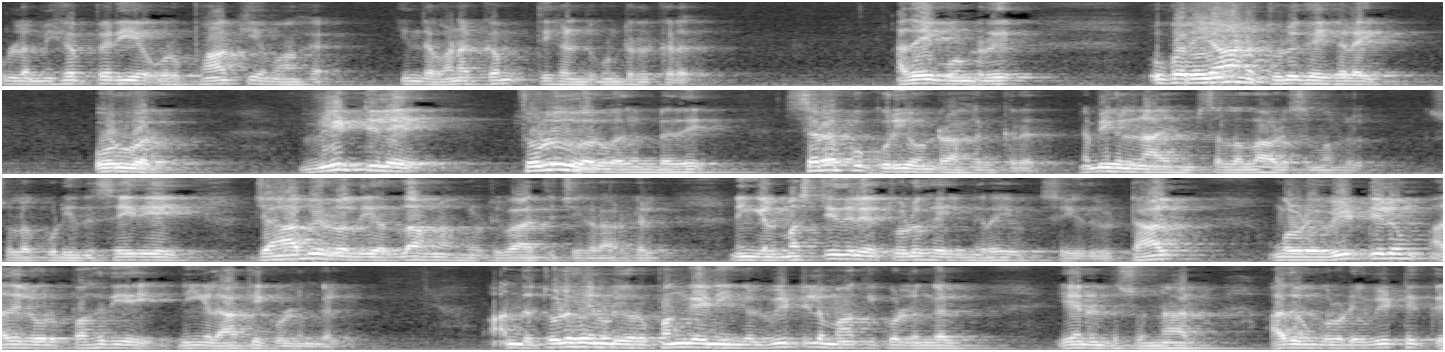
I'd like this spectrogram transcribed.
உள்ள மிகப்பெரிய ஒரு பாக்கியமாக இந்த வணக்கம் திகழ்ந்து கொண்டிருக்கிறது. அதே போன்று உபரியான தொழுகைகளை ஒருவர் வீட்டிலே தொழுது வருவது என்பது சிறப்புக்குரிய ஒன்றாக இருக்கிறது. நபிகள் நாயகம் சல்லா அலிஸ்லம் அவர்கள் சொல்லக்கூடிய இந்த செய்தியை ஜாபீர் அலி அல்லாஹ் அவர்கள் விவாதித்து செய்கிறார்கள். நீங்கள் மஸ்ஜிதிலே தொழுகை நிறைவு செய்துவிட்டால் உங்களுடைய வீட்டிலும் அதில் ஒரு பகுதியை நீங்கள் ஆக்கிக் கொள்ளுங்கள். அந்த தொழுகையினுடைய ஒரு பங்கை நீங்கள் வீட்டிலும் ஆக்கிக் கொள்ளுங்கள். ஏனென்று சொன்னால் அது உங்களுடைய வீட்டுக்கு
